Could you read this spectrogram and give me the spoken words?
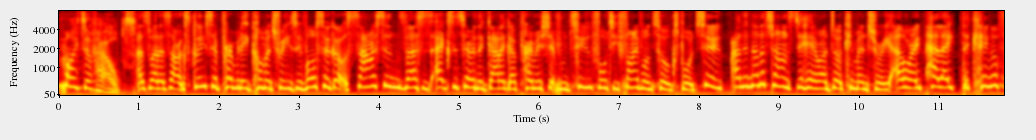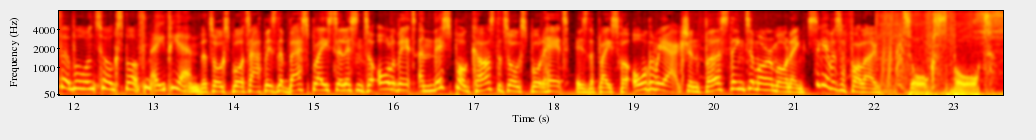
might have helped. As well as our exclusive Premier League commentaries, we've also got Saracens versus Exeter in the Gallagher Premiership from 2:45 on Talksport 2, and another chance to hear our documentary El Rey Pele, the King of Football on Talksport from 8 p.m. The Talksport app is the best place to listen to all of it, and this podcast, the Talksport Hit, is the place for all the reaction first thing tomorrow morning. So give us a follow. Talk Sport.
